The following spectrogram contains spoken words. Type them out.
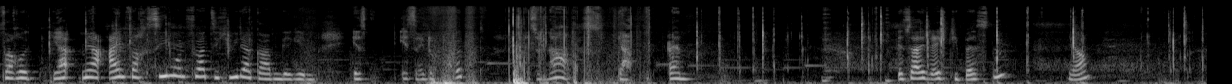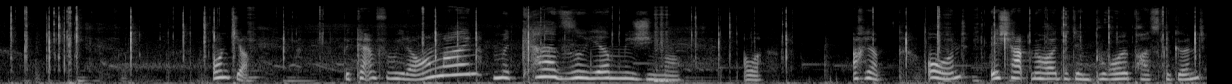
verrückt. Ihr habt mir einfach 47 Wiedergaben gegeben. Ihr, ihr seid doch verrückt. Also na, ja, ähm, ihr seid echt die Besten. Ja. Und ja. Wir kämpfen wieder online mit Kazuya Mishima. Aua. Ach ja. Und ich habe mir heute den Brawl Pass gegönnt.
